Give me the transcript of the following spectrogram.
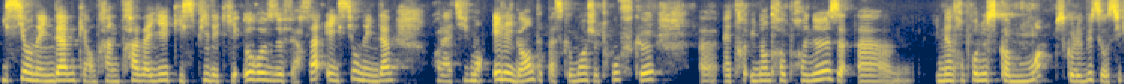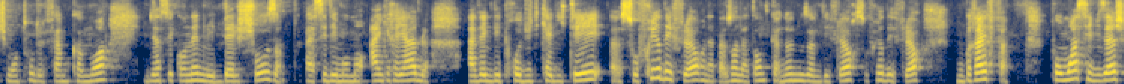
Ici, on a une dame qui est en train de travailler, qui speed et qui est heureuse de faire ça et ici, on a une dame relativement élégante parce que moi, je trouve que, heu, être une entrepreneuse, hem, une entrepreneuse comme moi, puisque le but, c'est aussi que je m'entoure de femmes comme moi, eh bien, c'est qu'on aime les belles choses, passer des moments agréables avec des produits de qualité, heu, s'offrir des fleurs, on n'a pas besoin d'attendre qu'un homme nous offre des fleurs, s'offrir des fleurs. Bref, pour moi, ces visages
